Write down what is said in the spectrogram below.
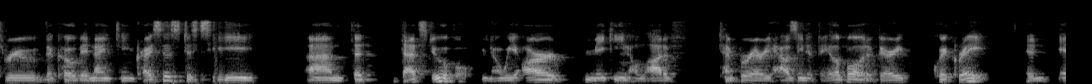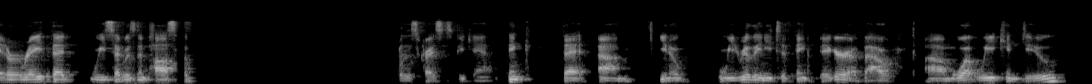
through the COVID nineteen crisis to see um, that that's doable. You know, we are making a lot of temporary housing available at a very quick rate, and at a rate that we said was impossible before this crisis began. I think that um, you know we really need to think bigger about um, what we can do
